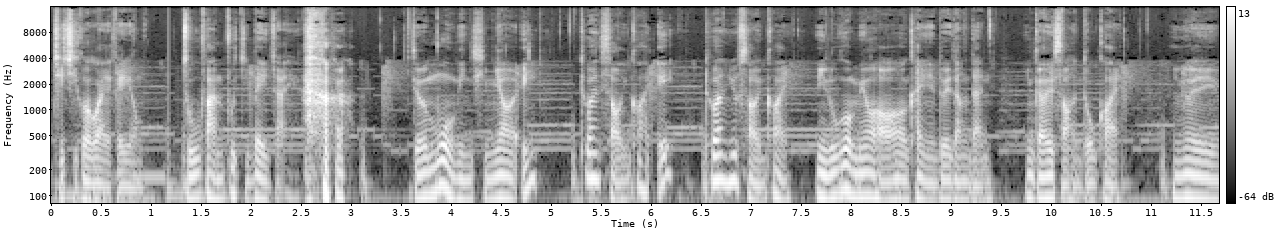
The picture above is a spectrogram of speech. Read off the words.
奇奇怪怪的费用，族繁不及备载，就莫名其妙的，诶，突然少一块，诶，突然又少一块。你如果没有好好看你的对账单，应该会少很多块，因为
